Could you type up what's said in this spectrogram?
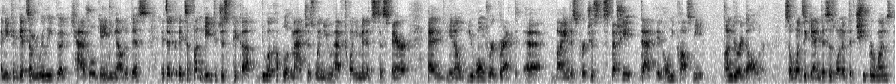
and you can get some really good casual gaming out of this. It's a, it's a fun game to just pick up, do a couple of matches when you have 20 minutes to spare and you know you won't regret uh, buying this purchase, especially that it only cost me under a dollar. So once again, this is one of the cheaper ones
